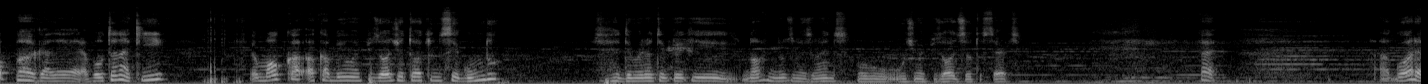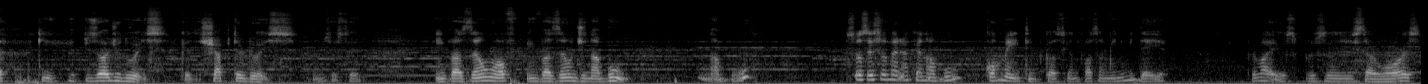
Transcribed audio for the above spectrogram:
Opa, galera, voltando aqui. Eu mal acabei um episódio, já tô aqui no segundo. Demorou um tempo aqui, 9 minutos mais ou menos, o último episódio, se eu tô certo. É. Agora, aqui, episódio 2, quer dizer, chapter 2. Não sei se é. Invasão, of, invasão de Nabu. Nabu? Se vocês souberem o que é Nabu, comentem, porque eu não faço a mínima ideia. Foi mais, os professores de Star Wars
